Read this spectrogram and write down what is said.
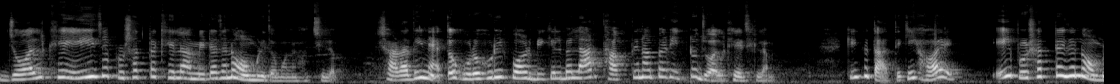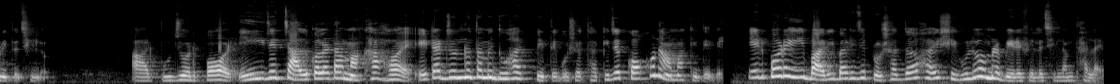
জল খেয়েই যে প্রসাদটা খেলাম, এটা যেন অমৃত মনে হচ্ছিল। সারাদিন এত হুড়োহুড়ির পর বিকেলবেলা আর থাকতে না পেরে একটু জল খেয়েছিলাম। কিন্তু তাতে কি হয়? এই প্রসাদটাই যেন অমৃত ছিল। আর পুজোর পর এই যে চালকলাটা মাখা হয়, এটার জন্য তো আমি দুহাত পেতে বসে থাকি যে কখন আমাকে দেবে। এরপরে এই বাড়ি বাড়ি যে প্রসাদ দেওয়া হয় সেগুলো আমরা বেড়ে ফেলেছিলাম থালায়।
